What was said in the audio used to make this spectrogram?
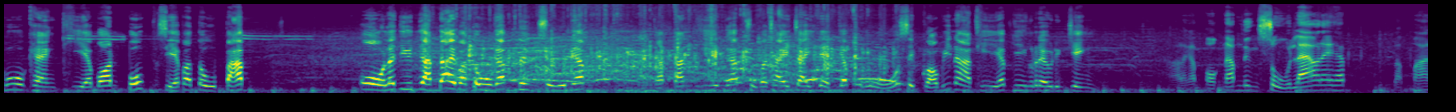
คู่แข่งเขี่ยบอลปุ๊บ เสียประตูปั๊บโอ้แล้วยืนยันได้ประตูครับ1-0ครับกับตันทีมครับสุประชัยใจเด็ดครับโอ้โห10กว่าวินาทีครับยิงเร็วจริงเอาละครับออกนำหนึ่งศูนย์แล้วนะครับประมาณ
